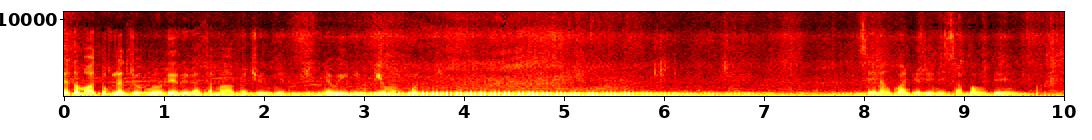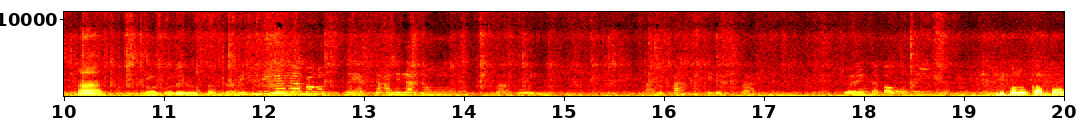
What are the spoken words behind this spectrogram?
na ta mga tugladyo no diri ra ta mga ka-junior na willing piyo man pud sa ilang kwan diri ni sabaw din ha Kabo de utang ka. May sinigang na bangos sir, tsaka nilagang baboy. Ano pa? Matigas pa? Pero yung sabaw okay yung sabaw. di ko nung kabaw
